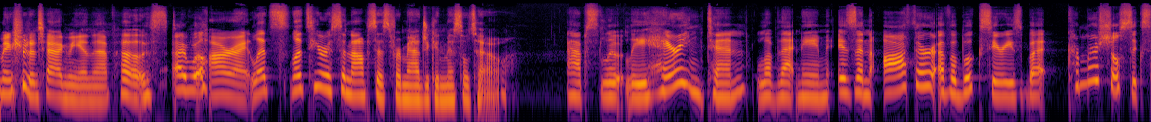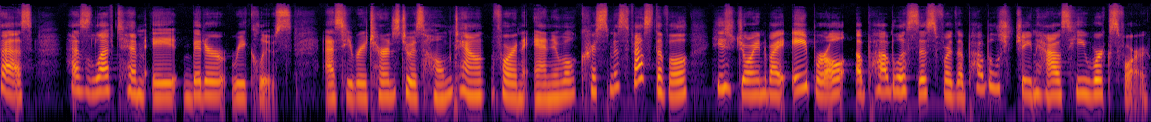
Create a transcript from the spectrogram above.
Make sure to tag me in that post. I will. All right, let's let's hear a synopsis for Magic in Mistletoe. Absolutely. Harrington, love that name, is an author of a book series, but commercial success has left him a bitter recluse. As he returns to his hometown for an annual Christmas festival, he's joined by April, a publicist for the publishing house he works for.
